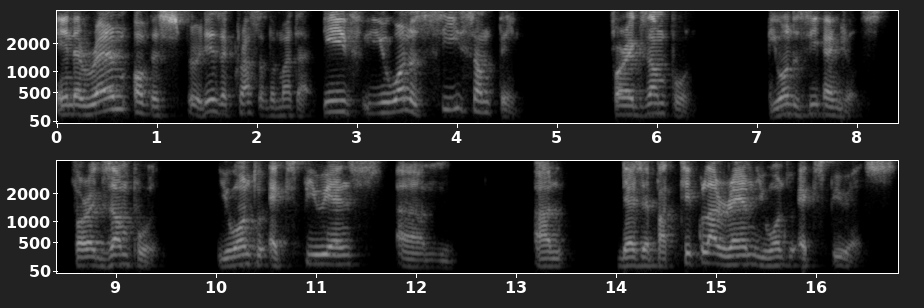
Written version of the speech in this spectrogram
In the realm of the spirit, this is the crux of the matter. If you want to see something, for example, you want to see angels. For example, you want to experience, um, and there's a particular realm you want to experience.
